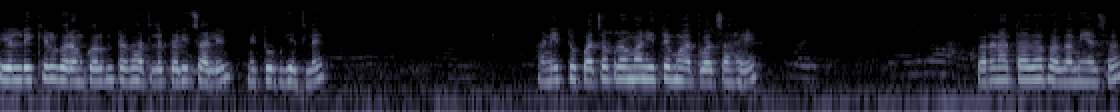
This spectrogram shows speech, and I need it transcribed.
तेल देखील गरम करून घातलं तरी चालेल. मी तूप घेतलं आहे आणि तुपाचं प्रमाण इथे महत्त्वाचं आहे. कारण आता बघा मी असं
